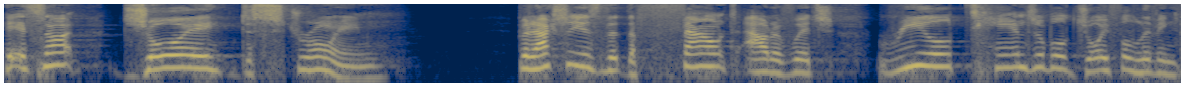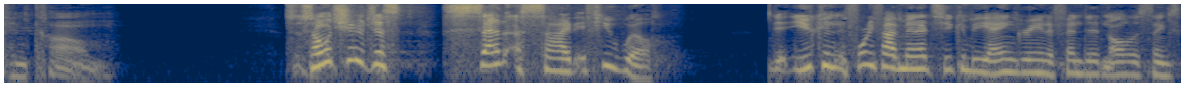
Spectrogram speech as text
It's not joy destroying, but actually is the, the fount out of which real, tangible, joyful living can come. So, so I want you to just set aside, if you will, you can in 45 minutes you can be angry and offended and all those things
